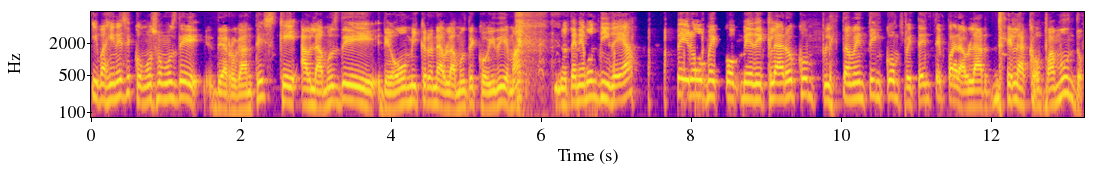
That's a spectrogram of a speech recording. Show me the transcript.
Imagínense cómo somos de, de arrogantes que hablamos de, de, Omicron, hablamos de COVID y demás, no tenemos ni idea pero me, me declaro completamente incompetente para hablar de la Copa Mundo.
